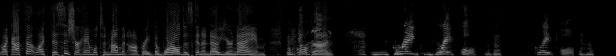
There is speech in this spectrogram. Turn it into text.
Like I felt like this is your Hamilton moment, Aubrey. The world is going to know your name. well done. Great, great pull. Mhm. Great pull. Mhm.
